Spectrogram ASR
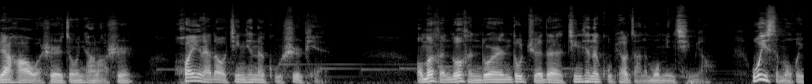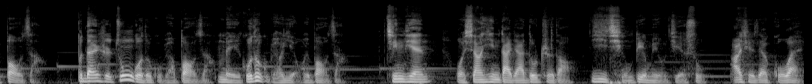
大家好，我是周文强老师，欢迎来到今天的股市篇。我们很多很多人都觉得今天的股票涨得莫名其妙，为什么会暴涨？不单是中国的股票暴涨，美国的股票也会暴涨。今天我相信大家都知道，疫情并没有结束，而且在国外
